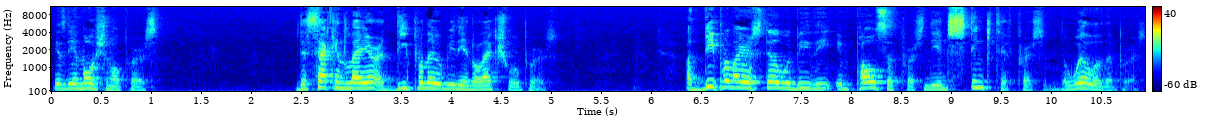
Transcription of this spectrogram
is the emotional person. The second layer, a deeper layer, would be the intellectual person. A deeper layer still would be the impulsive person, the instinctive person, the will of the person.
